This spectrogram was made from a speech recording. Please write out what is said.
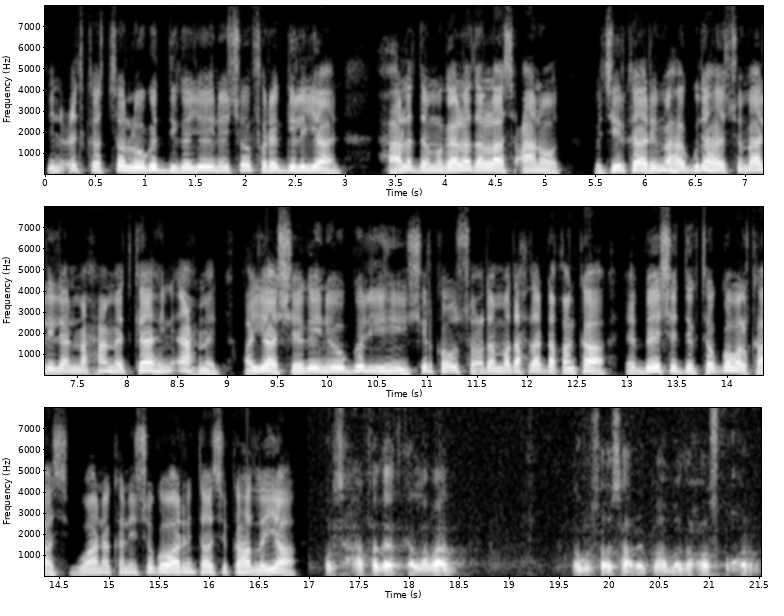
in cid kasta looga digayo inay soo farageliyaan xaaladda magaalada laascaanood wasiirka arrimaha gudaha somalilan maxamed kaahin axmed ayaa sheegay inay ogol yihiin shirka u socda madaxda dhaqanka ee beesha degta gobolkaasi waana kan isagoo arrintaasi ka hadlaya. War-saxaafadeedka labaad lagu soo saaray go'aamada hoos ku qoran.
